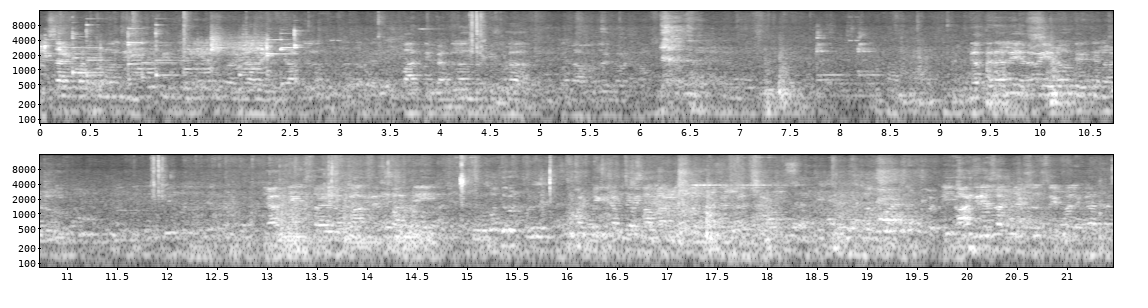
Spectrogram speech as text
విశాఖపట్నంలోని వివిధ నియోజకవర్గాల ఇన్ఛార్జీలు పార్టీ పెద్దలందరికీ కూడా నా హృదయపడతాం గత నెల ఇరవై ఏడవ తేదీ నాడు జాతీయ స్థాయిలో కాంగ్రెస్ పార్టీ పార్టీ కమిటీ సమావేశంలో కాంగ్రెస్ అధ్యక్షుడు శ్రీ మల్లికార్జున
